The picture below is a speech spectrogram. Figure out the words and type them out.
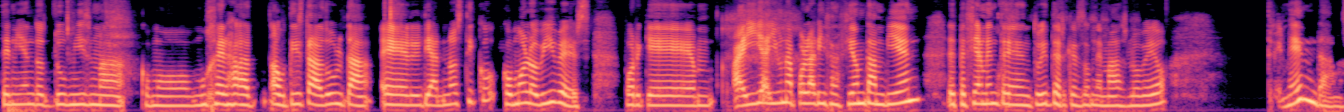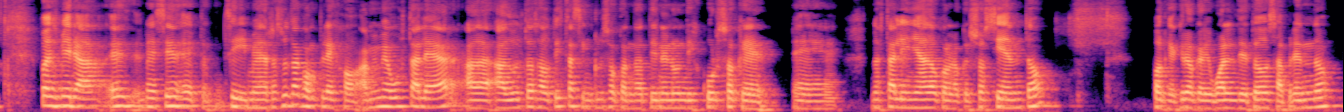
teniendo tú misma como mujer autista adulta el diagnóstico, ¿cómo lo vives? Porque mm, ahí hay una polarización también, especialmente en Twitter, que es donde más lo veo, tremenda. Pues mira, eh, sí, me resulta complejo. A mí me gusta leer a adultos autistas incluso cuando tienen un discurso que eh, no está alineado con lo que yo siento, porque creo que igual de todos aprendo.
